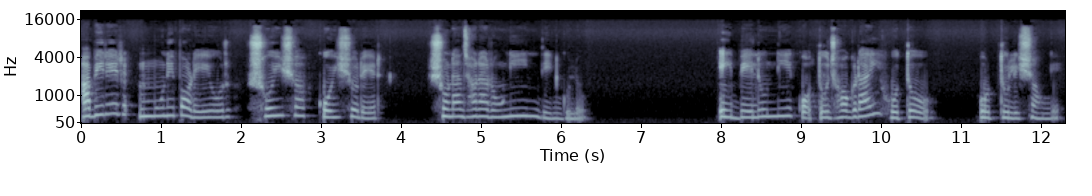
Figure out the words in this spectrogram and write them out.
আবিরের মনে পড়ে ওর শৈশব কৈশোরের সোনাঝরা রঙিন দিনগুলো। এই বেলুন নিয়ে কত ঝগড়াই হতো ওর তুলির সঙ্গে।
